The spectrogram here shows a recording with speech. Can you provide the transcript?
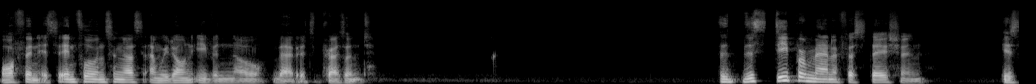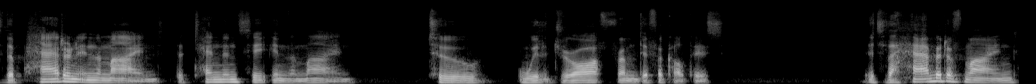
Often it's influencing us and we don't even know that it's present. This deeper manifestation is the pattern in the mind, the tendency in the mind to withdraw from difficulties. It's the habit of mind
